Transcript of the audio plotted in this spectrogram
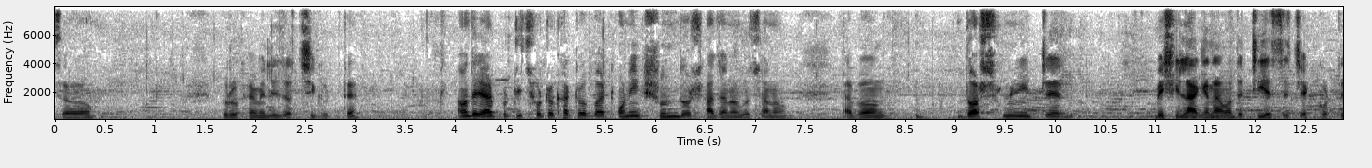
সো পুরো ফ্যামিলি যাচ্ছি ঘুরতে। আমাদের এয়ারপোর্টটি ছোটোখাটো বাট অনেক সুন্দর সাজানো, গোছানো এবং দশ মিনিটের বেশি লাগে না আমাদের টিএসএ চেক করতে,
